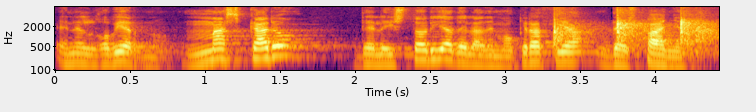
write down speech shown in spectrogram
en el gobierno más caro de la historia de la democracia de España.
